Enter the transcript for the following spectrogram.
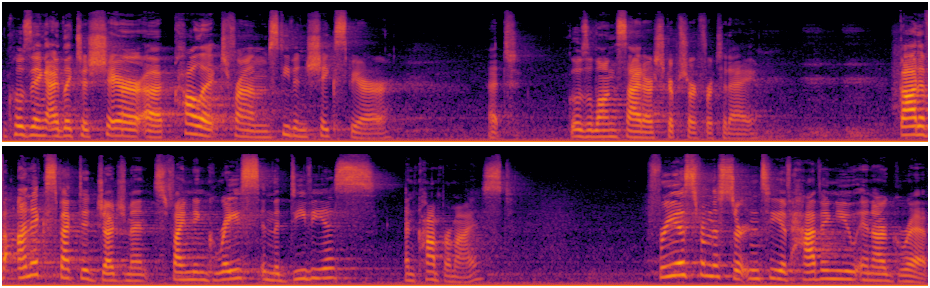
In closing, I'd like to share a collect from Steven Shakespeare that goes alongside our scripture for today. God of unexpected judgment, finding grace in the devious and compromised, free us from the certainty of having you in our grip,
